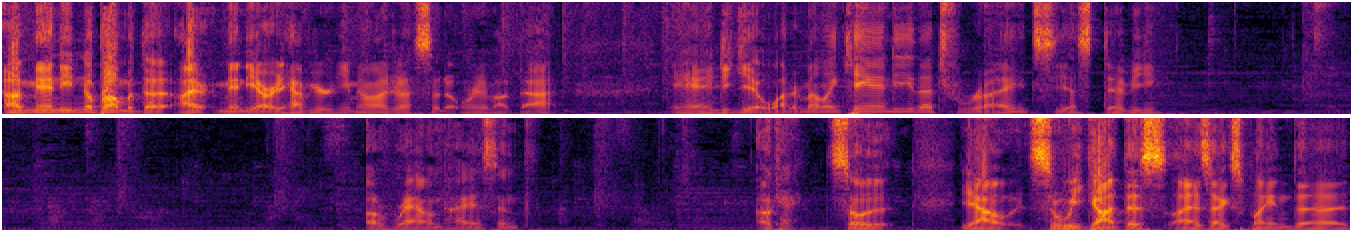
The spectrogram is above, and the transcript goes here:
uh, Mandy, no problem with the. I, Mandy, I already have your email address, so don't worry about that. And you get watermelon candy. That's right. Yes, Debbie. Around hyacinth. Okay, so yeah, so we got this as I explained the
